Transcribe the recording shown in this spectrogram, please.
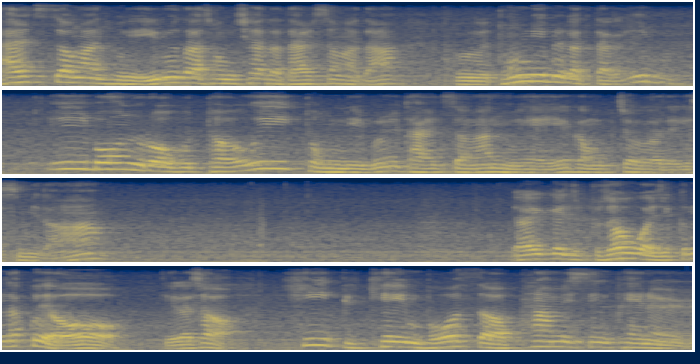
달성한 후에 이루다 성취하다 달성하다 그 독립을 갖다가 일, 일본으로부터의 독립을 달성한 후에 얘가 목적어가 되겠습니다. 여기까지 부사구가 이제 끝났고요. 뒤에 가서 he became both a promising painter.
